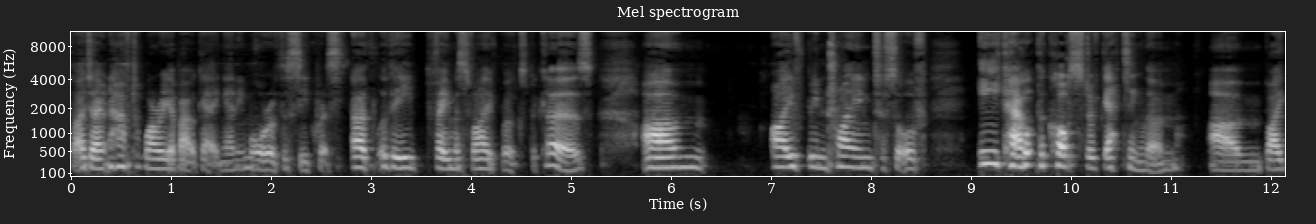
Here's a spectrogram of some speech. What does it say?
that I don't have to worry about getting any more of the secrets, uh, the famous five books, because um, I've been trying to sort of eke out the cost of getting them um, by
